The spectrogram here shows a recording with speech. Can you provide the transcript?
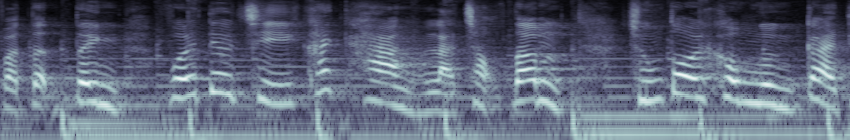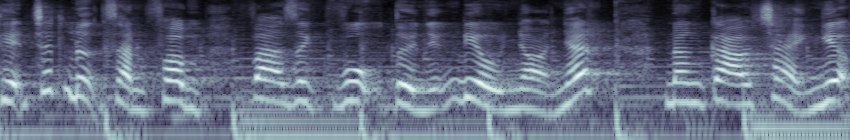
và tận tình với tiêu chí khách hàng là trọng tâm. Chúng tôi không ngừng cải thiện chất lượng sản phẩm và dịch vụ từ những điều nhỏ nhất, nâng cao trải nghiệm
